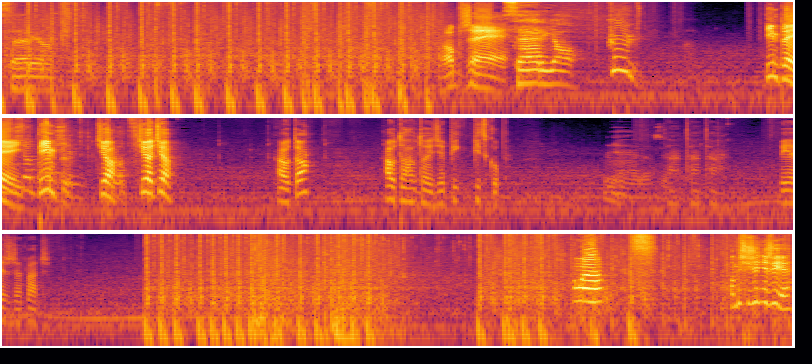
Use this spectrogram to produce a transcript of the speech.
Serio. Dobrze. Serio! Kur... Teamplay, 58%. teamplay. Cio, cio, cio. Auto? Auto, auto idzie, Pi- pitskup. Nie, dobrze. Ta, ta, ta. Wyjeżdża, patrz. Ła! On myśli, że nie żyje.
